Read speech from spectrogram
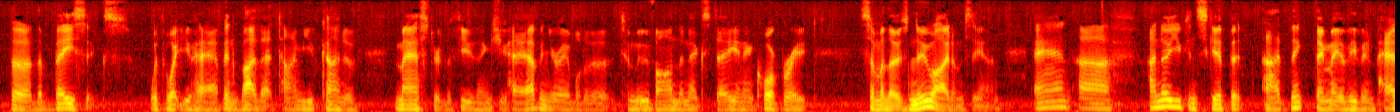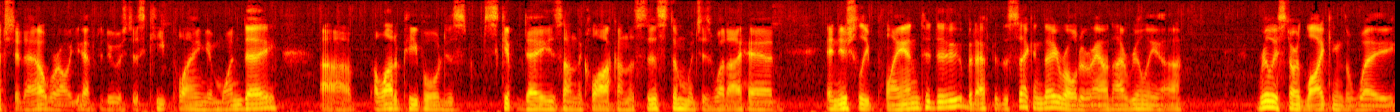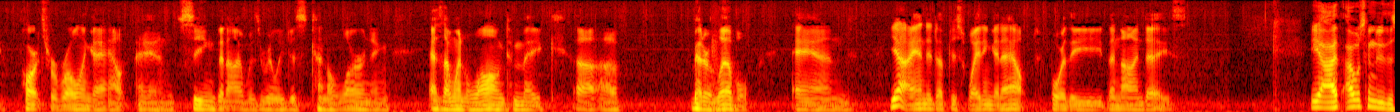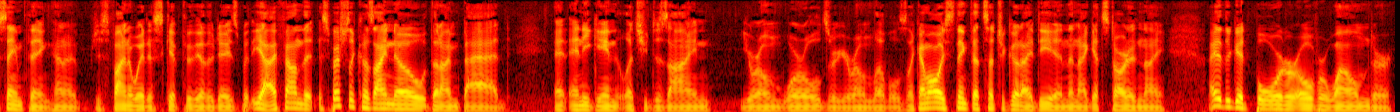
the the basics with what you have, and by that time you've kind of mastered the few things you have, and you're able to to move on the next day and incorporate some of those new items in. And uh, I know you can skip it. I think they may have even patched it out where all you have to do is just keep playing in one day. Uh, a lot of people just skip days on the clock on the system, which is what I had initially planned to do. But after the second day rolled around, I really uh, really started liking the way parts were rolling out and seeing that I was really just kind of learning as I went along to make uh, a better level. And yeah, I ended up just waiting it out for the, the nine days. Yeah, I, I was going to do the same thing, kind of just find a way to skip through the other days. But yeah, I found that, especially because I know that I'm bad at any game that lets you design your own worlds or your own levels. Like I always think that's such a good idea, and then I get started and I, I either get bored or overwhelmed, or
